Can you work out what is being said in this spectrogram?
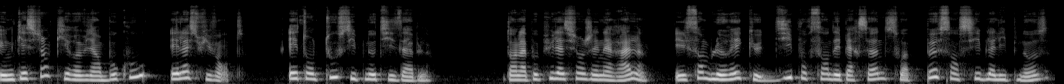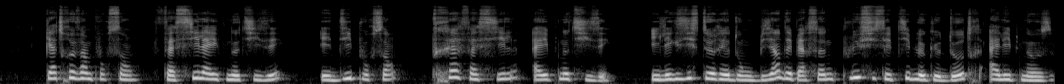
Une question qui revient beaucoup est la suivante. Est-on tous hypnotisables? Dans la population générale, il semblerait que 10% des personnes soient peu sensibles à l'hypnose, 80% faciles à hypnotiser et 10% très faciles à hypnotiser. Il existerait donc bien des personnes plus susceptibles que d'autres à l'hypnose,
